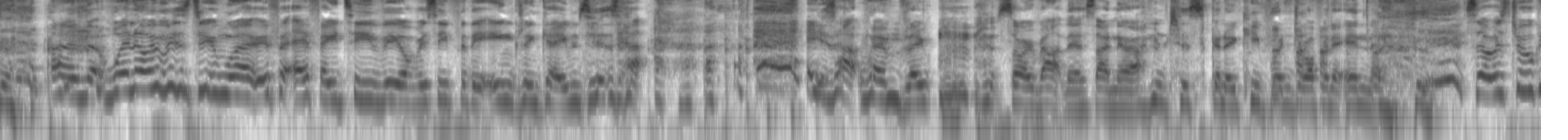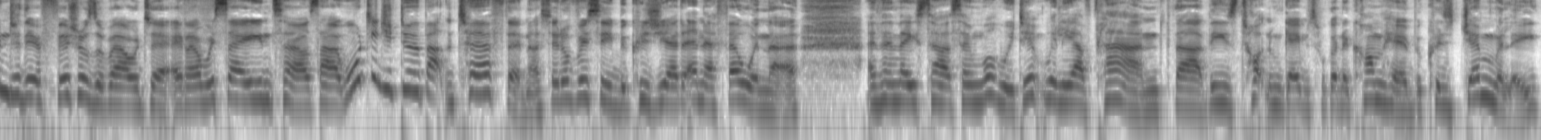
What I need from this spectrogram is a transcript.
and when I was doing work for FATV, obviously for the England games, it's at, it's at Wembley. sorry about this. I know I'm just gonna keep on dropping it in there. so I was talking to the officials about it, and I was saying to her, I was like, "What did you do about the turf then?" I said, "Obviously because you had NFL in there," and then they start saying, "Well, we didn't really have planned that these Tottenham games were going to come here because generally,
